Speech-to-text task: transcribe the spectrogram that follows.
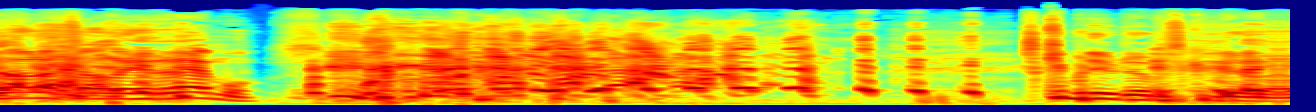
Luulen, että se oli Remu. Skibididum, skibididum.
